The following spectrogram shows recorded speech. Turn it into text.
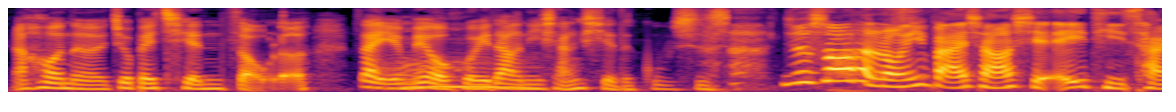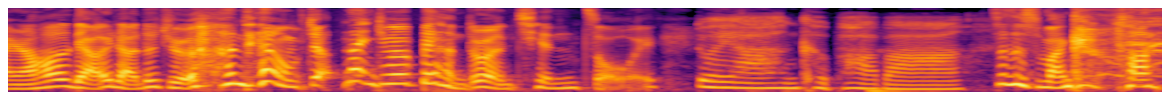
然后呢就被牵走了，再也没有回到你想写的故事上。你就说很容易，本来想要写 A 题材，然后聊一聊就觉得 那样比较，那你就会被很多人牵走。哎，对呀、啊，很可怕吧？真的是蛮可怕的。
